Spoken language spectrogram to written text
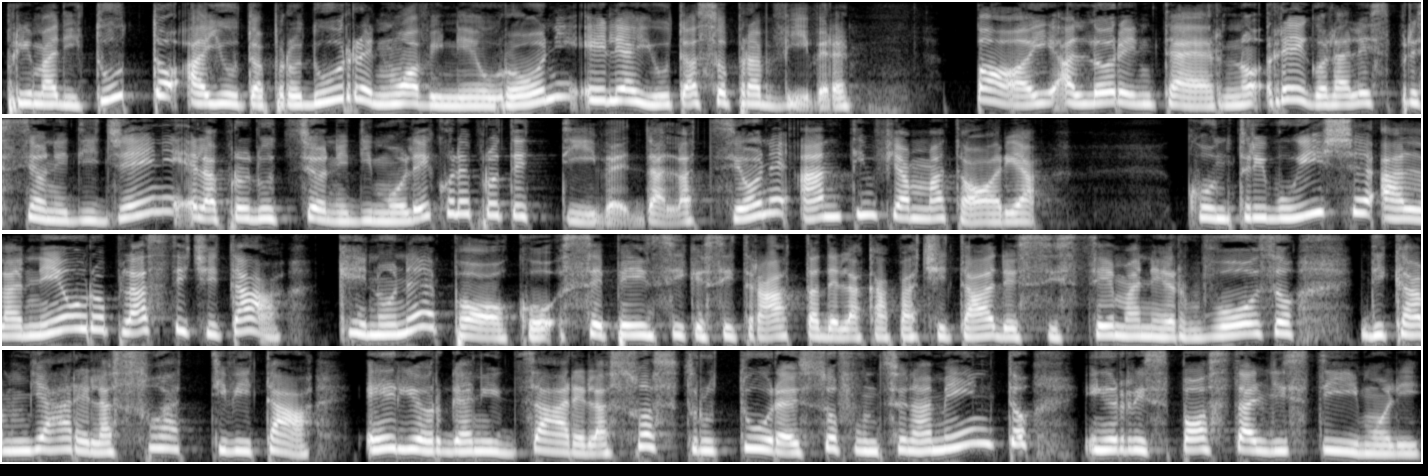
prima di tutto aiuta a produrre nuovi neuroni e li aiuta a sopravvivere. Poi, al loro interno, regola l'espressione di geni e la produzione di molecole protettive dall'azione antinfiammatoria. Contribuisce alla neuroplasticità, che non è poco se pensi che si tratta della capacità del sistema nervoso di cambiare la sua attività e riorganizzare la sua struttura e il suo funzionamento in risposta agli stimoli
